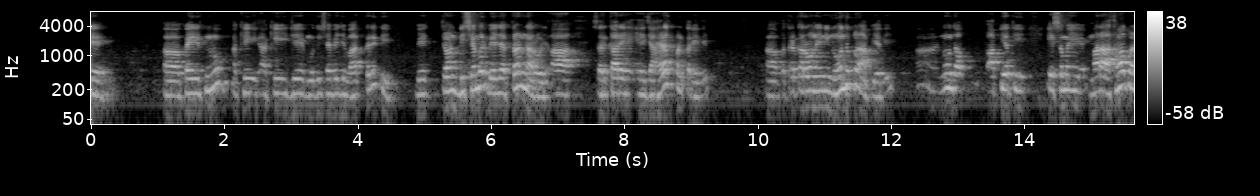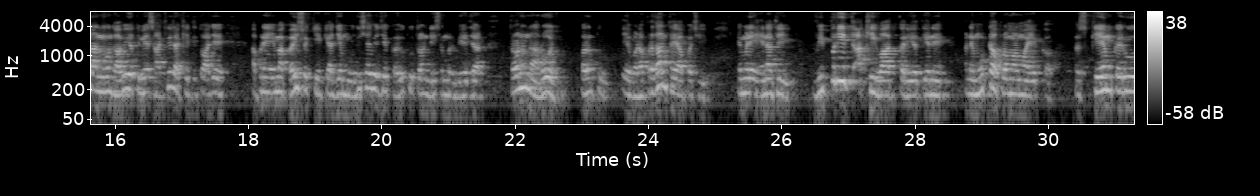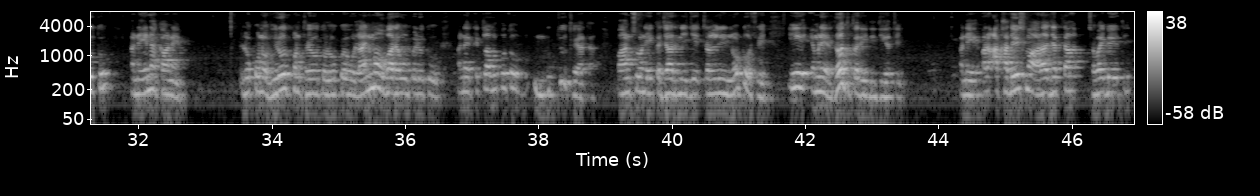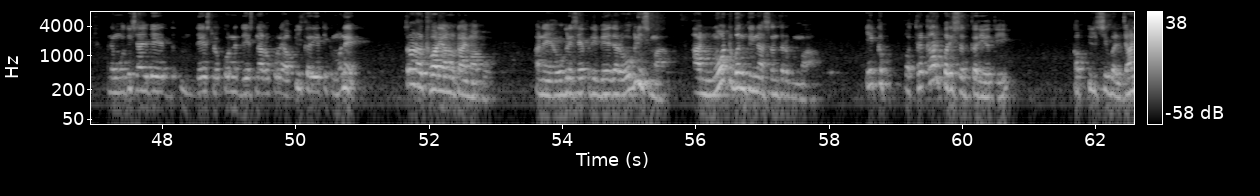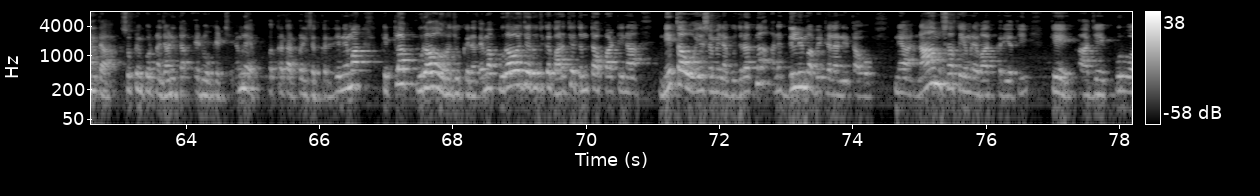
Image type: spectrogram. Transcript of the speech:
કઈ રીતનું આખી આખી જે મોદી સાહેબે જે વાત કરી હતી બે, ત્રણ ડિસેમ્બર બે હજાર ત્રણના રોજ આ સરકારે એ જાહેરાત પણ કરી હતી. પત્રકારોને એની નોંધ પણ આપી હતી. નોંધ આપી હતી. એ સમયે મારા હાથમાં પણ આ નોંધ આવી હતી. મેં સાચવી રાખી હતી. તો આજે આપણે એમાં કહી શકીએ કે આજે મોદી સાહેબે જે કહ્યું હતું ત્રણ ડિસેમ્બર બે હજાર ત્રણના રોજ, પરંતુ એ વડાપ્રધાન થયા પછી એમણે એનાથી વિપરીત આખી વાત કરી હતી અને અને મોટા પ્રમાણમાં એક સ્કેમ કર્યું હતું. અને એના કારણે લોકોનો વિરોધ પણ થયો હતો. લોકો લાઇનમાં ઊભા રહેવું પડ્યું હતું અને કેટલા લોકો તો મૃત્યુ થયા હતા. પાંચસો ને એક હજારની જે ચલણી નોટો છે એ એમણે રદ કરી દીધી હતી. અને આખા દેશમાં અરાજકતા છવાઈ ગઈ હતી અને મોદી સાહેબે દેશ લોકોને, દેશના લોકોને અપીલ કરી હતી કે મને ત્રણ અઠવાડિયાનો ટાઈમ આપો. અને ઓગણીસ એપ્રિલ બે હજાર ઓગણીસમાં આ નોટબંધીના સંદર્ભમાં એક પત્રકાર પરિષદ કરી હતી. કપિલ સિબલ જાણીતા, સુપ્રીમ કોર્ટના જાણીતા એડવોકેટ છે. એમણે પત્રકાર પરિષદ કરી હતી અને એમાં કેટલાક પુરાવાઓ રજૂ કર્યા હતા. એમાં પુરાવા જે રજૂ કર્યા, ભારતીય જનતા પાર્ટીના નેતાઓ એ સમયના ગુજરાતના અને દિલ્હીમાં બેઠેલા નેતાઓ. ને આ નામ સાથે એમણે વાત કરી હતી કે આ જે પૂર્વ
